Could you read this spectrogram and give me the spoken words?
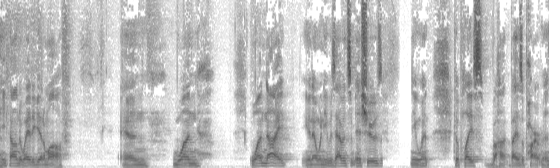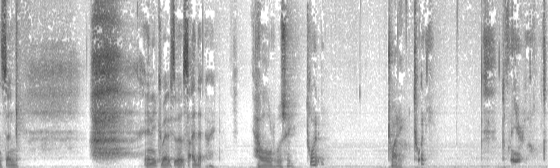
he found a way to get them off. And one, one night, you know, when he was having some issues, he went to a place behind, by his apartments and, and he committed suicide that night. How old was he? 20. 20. 20. 20 years old.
